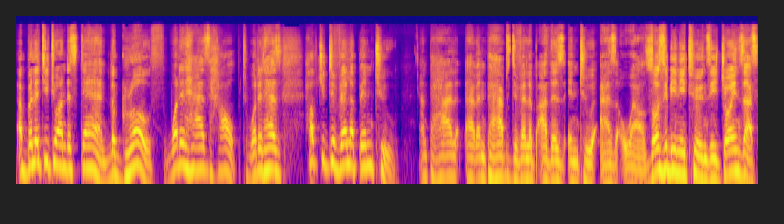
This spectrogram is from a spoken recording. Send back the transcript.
ability to understand, the growth, what it has helped, what it has helped you develop into and perhaps, and perhaps develop others into as well. Zozibini Tunzi joins us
